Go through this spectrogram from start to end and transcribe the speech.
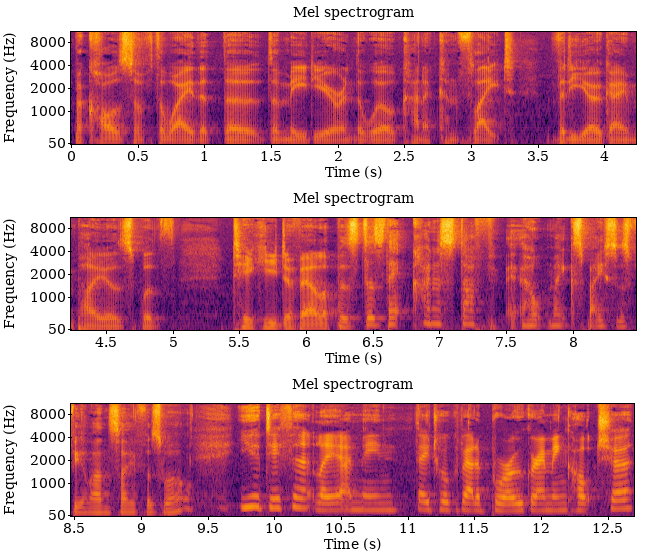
because of the way that the, the media and the world kind of conflate video game players with techie developers, does that kind of stuff help make spaces feel unsafe as well? Yeah, definitely. I mean, they talk about a programming culture,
